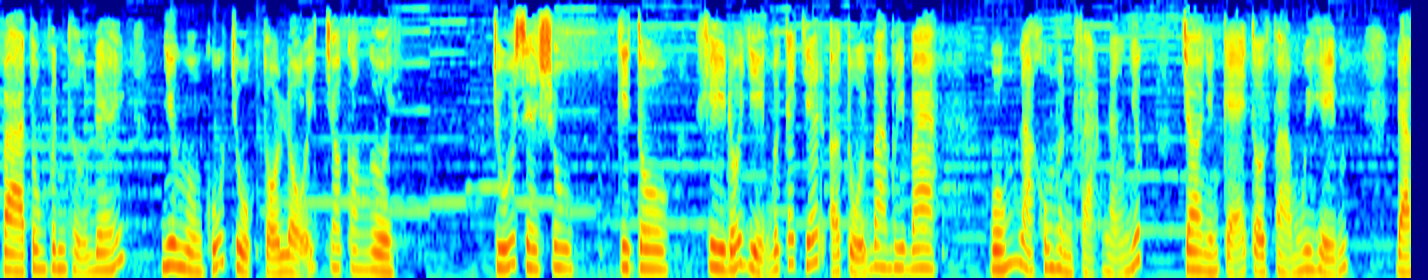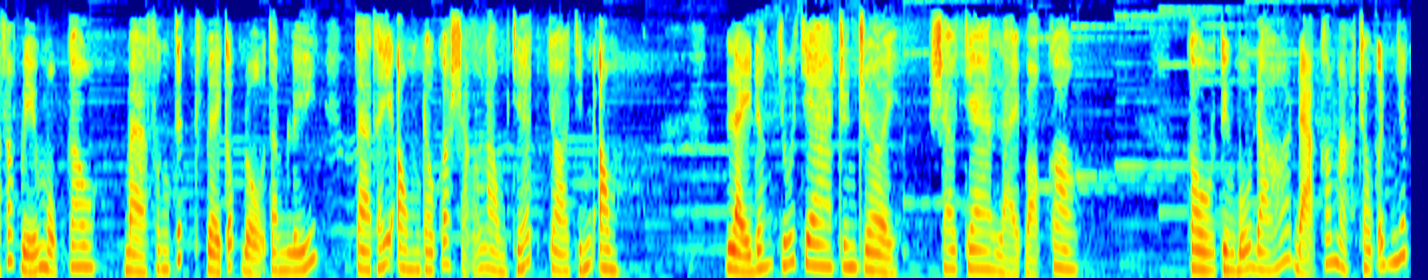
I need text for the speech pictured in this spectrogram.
và tôn vinh Thượng Đế như nguồn cứu chuộc tội lỗi cho con người. Chúa Giêsu, Kitô khi đối diện với cái chết ở tuổi 33, vốn là khung hình phạt nặng nhất cho những kẻ tội phạm nguy hiểm, đã phát biểu một câu mà phân tích về góc độ tâm lý, ta thấy ông đâu có sẵn lòng chết cho chính ông. Lạy đấng Chúa Cha trên trời, sao cha lại bỏ con? Câu tuyên bố đó đã có mặt trong ít nhất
